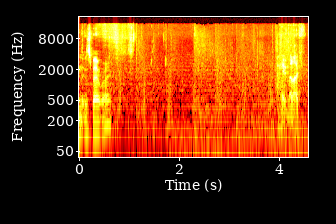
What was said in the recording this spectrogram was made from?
Looks about right. I hate my life.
